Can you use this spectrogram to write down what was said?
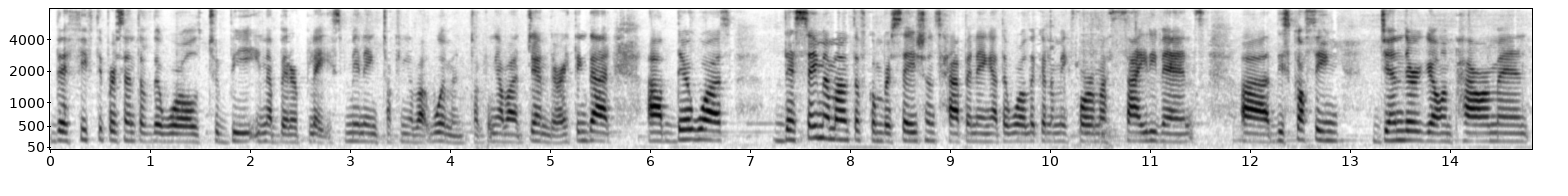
the 50% of the world to be in a better place, meaning talking about women, talking about gender. I think that uh, there was the same amount of conversations happening at the World Economic Forum as side events, uh, discussing gender, girl empowerment,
